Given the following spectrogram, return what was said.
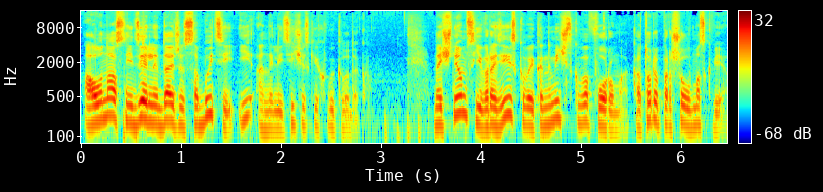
А у нас недельный дайджест событий и аналитических выкладок. Начнем с Евразийского экономического форума, который прошел в Москве.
